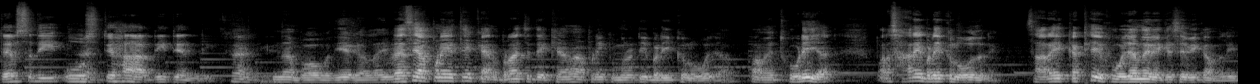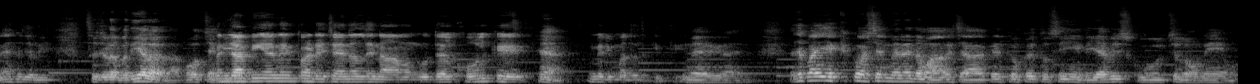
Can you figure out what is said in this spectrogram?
ਦਿਵਸ ਦੀ ਉਸ ਤਿਉਹਾਰ ਦੀ ਦਿਨ ਦੀ। ਨਾ ਬਹੁਤ ਵਧੀਆ ਗੱਲ ਹੈ ਵੈਸੇ ਆਪਣੇ ਇੱਥੇ ਕੈਨਬਰਾ 'ਚ ਦੇਖਿਆ ਮੈਂ ਆਪਣੀ ਕਮਿਊਨਿਟੀ ਬੜੀ ਕਲੋਜ਼ ਆ। ਭਾਵੇਂ ਥੋੜੀ ਆ ਪਰ ਸਾਰੇ ਬੜੇ ਕਲੋਜ਼ ਨੇ। ਸਾਰੇ ਇਕੱਠੇ ਹੋ ਜਾਂਦੇ ਨੇ ਕਿਸੇ ਵੀ ਕੰਮ ਲਈ ਨਾ ਇਹੋ ਜਿਹੇ ਸੋ ਜਿਹੜਾ ਵਧੀਆ ਲੱਗਦਾ ਬਹੁਤ ਚੰਗੀ। ਪੰਜਾਬੀਆਂ ਨੇ ਤੁਹਾਡੇ ਚੈਨਲ ਦੇ ਨਾਮ ਵਾਂਗੂ ਦਿਲ ਖੋਲ ਕੇ ਮੇਰੀ ਮਦਦ ਕੀਤੀ ਵੈਰੀ ਨਾਈਸ ਅੱਛਾ ਭਾਈ ਇੱਕ ਕੁਐਸਚਨ ਮੇਰੇ ਦਿਮਾਗ 'ਚ ਆ ਕਿ ਕਿਉਂਕਿ ਤੁਸੀਂ ਇੰਡੀਆ ਵੀ ਸਕੂਲ ਚ ਲਾਉਨੇ ਹੋ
